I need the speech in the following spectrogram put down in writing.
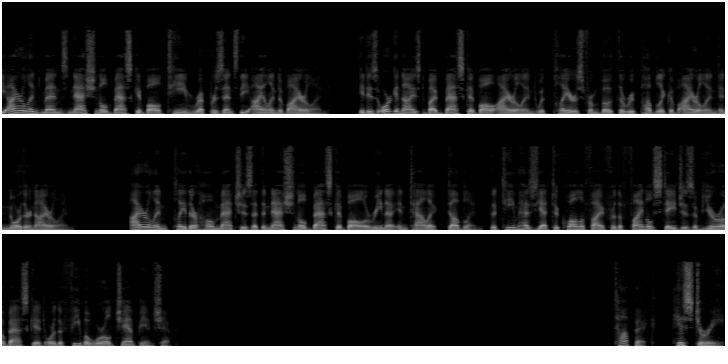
The Ireland men's national basketball team represents the island of Ireland. It is organised by Basketball Ireland with players from both the Republic of Ireland and Northern Ireland. Ireland play their home matches at the National Basketball Arena in Tallaght, Dublin. The team has yet to qualify for the final stages of Eurobasket or the FIBA World Championship. Topic: History.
